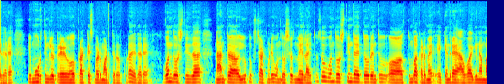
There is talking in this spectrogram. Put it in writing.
ಇದ್ದಾರೆ ಈ ಮೂರು ತಿಂಗಳು ಟ್ರೇ ಪ್ರಾಕ್ಟೀಸ್ ಮಾಡಿ ಮಾಡ್ತಿರೋರು ಕೂಡ ಇದ್ದಾರೆ ಒಂದು ವರ್ಷದಿಂದ ನಾನು ಟ್ರ ಯೂಟ್ಯೂಬ್ ಸ್ಟಾರ್ಟ್ ಮಾಡಿ ಒಂದು ವರ್ಷದ ಮೇಲಾಯಿತು. ಸೊ ಒಂದು ವರ್ಷದಿಂದ ಇದ್ದವ್ರಂತೂ ತುಂಬ ಕಡಿಮೆ. ಏಕೆಂದರೆ ಅವಾಗ ನಮ್ಮ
